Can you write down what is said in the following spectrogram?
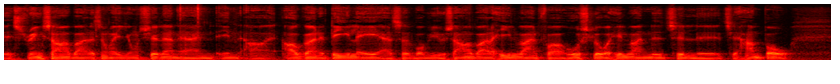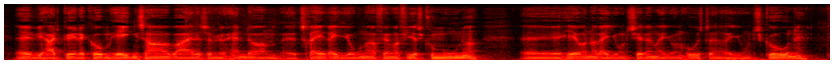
øh, string-samarbejde, som Region Sjælland er en, en afgørende del af, altså hvor vi jo samarbejder hele vejen fra Oslo og hele vejen ned til, til Hamburg. Vi har et Greater Copenhagen samarbejde, som jo handler om tre regioner og 85 kommuner, herunder Region Sjælland, Region Hovedstaden og Region Skåne. Øh,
